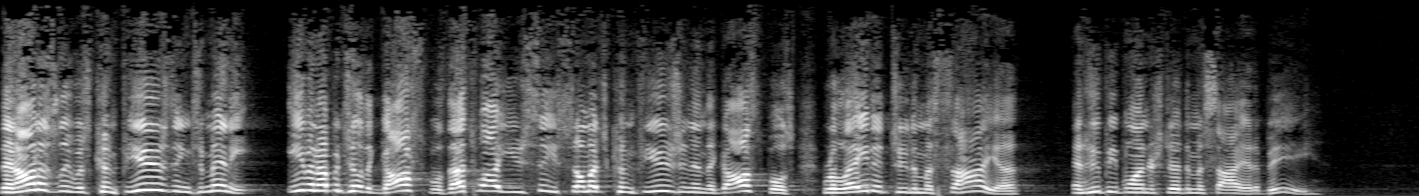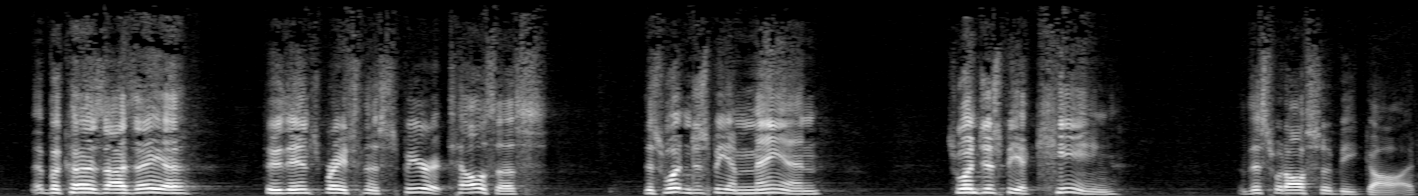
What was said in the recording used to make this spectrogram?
that honestly was confusing to many, even up until the Gospels. That's why you see so much confusion in the Gospels related to the Messiah and who people understood the Messiah to be. Because Isaiah through the inspiration of the Spirit, tells us this wouldn't just be a man, this wouldn't just be a king, this would also be God.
